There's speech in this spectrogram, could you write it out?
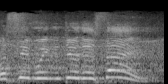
Let's see if we can do this thing.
